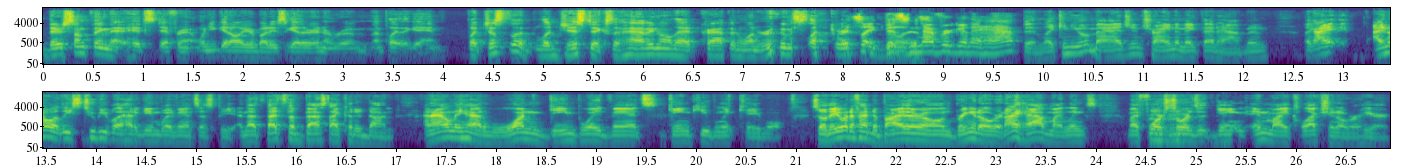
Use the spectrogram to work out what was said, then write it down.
there's something that hits different when you get all your buddies together in a room and play the game. But just the logistics of having all that crap in one room, it's like It's like this is never gonna happen. Like, can you imagine trying to make that happen? Like, I I know at least two people that had a Game Boy Advance SP, and that that's the best I could have done. And I only had one Game Boy Advance GameCube link cable, so they would have had to buy their own, bring it over. And I have my links, my 4 Mhm. Swords game in my collection over here,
